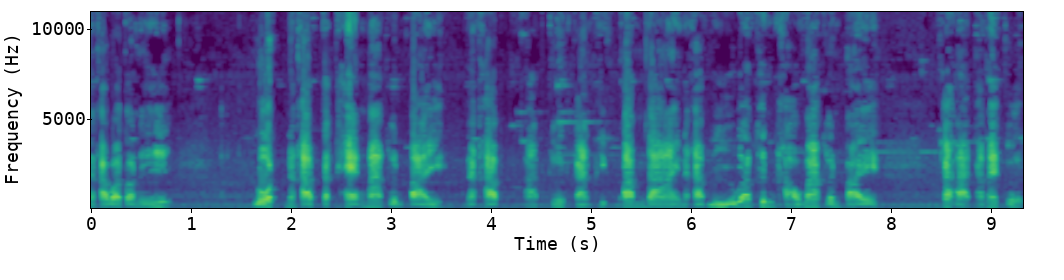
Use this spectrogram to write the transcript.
นะครับว่าตอนนี้รถนะครับตะแคงมากเกินไปนะครับ อาจเกิดการพลิกคว่ำได้นะครับ หรือว่าขึ้นเขามากเกินไปก็อาจทำให้เกิด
